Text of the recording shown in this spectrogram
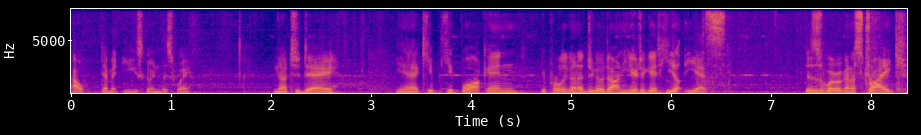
Oh, damn it, he's going this way. Not today. Yeah, keep keep walking. You're probably gonna go down here to get healed. Yes. This is where we're gonna strike.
